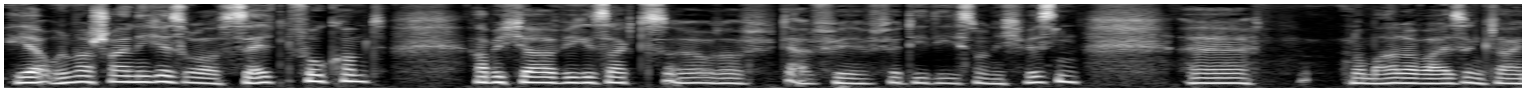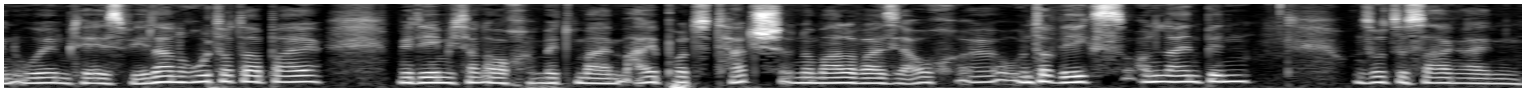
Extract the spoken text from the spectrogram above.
eher unwahrscheinlich ist oder selten vorkommt, habe ich ja, wie gesagt, äh, oder für, für die, die es noch nicht wissen, äh, normalerweise einen kleinen UMTS WLAN-Router dabei, mit dem ich dann auch mit meinem iPod Touch normalerweise auch äh, unterwegs online bin und sozusagen eine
